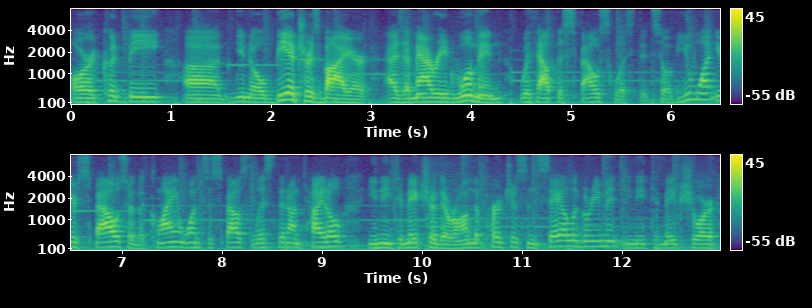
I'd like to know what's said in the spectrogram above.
or it could be, uh, you know, Beatrice Buyer as a married woman without the spouse listed. So if you want your spouse or the client wants a spouse listed on title, you need to make sure they're on the purchase and sale agreement. You need to make sure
